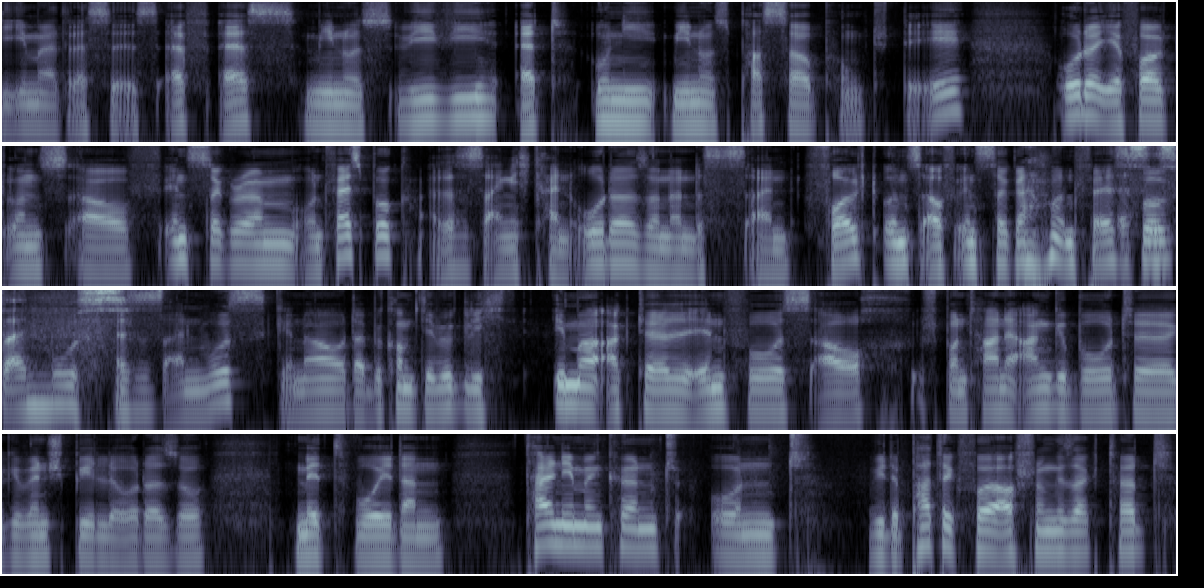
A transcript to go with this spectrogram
Die E-Mail-Adresse ist fs-vivi.uni-passau.de oder ihr folgt uns auf Instagram und Facebook. Also das ist eigentlich kein Oder, sondern das ist ein folgt uns auf Instagram und Facebook. Es ist ein Muss. Es ist ein Muss, genau. Da bekommt ihr wirklich immer aktuelle Infos, auch spontane Angebote, Gewinnspiele oder so mit, wo ihr dann teilnehmen könnt. Und wie der Patrick vorher auch schon gesagt hat.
